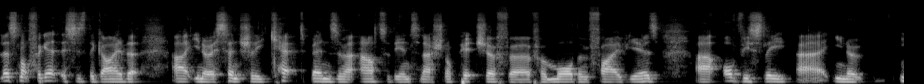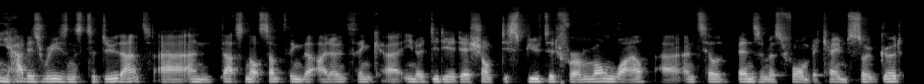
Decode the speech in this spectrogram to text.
let's not forget this is the guy that uh, you know essentially kept Benzema out of the international picture for for more than five years. Uh, obviously, uh, you know he had his reasons to do that, uh, and that's not something that I don't think uh, you know Didier Deschamps disputed for a long while uh, until Benzema's form became so good,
